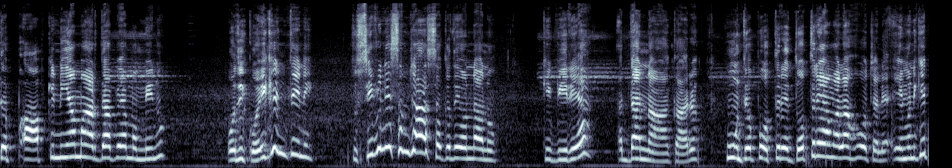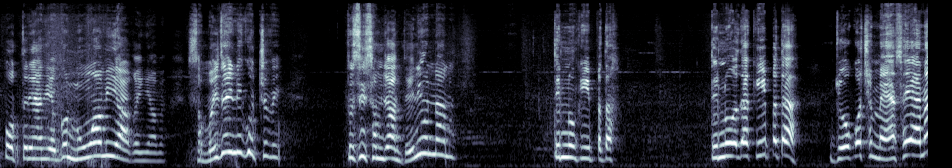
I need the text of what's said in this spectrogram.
ਤੇ ਆਪ ਕਿੰਨੀਆਂ ਮਾਰਦਾ ਪਿਆ ਮੰਮੀ ਨੂੰ? ਉਹਦੀ ਕੋਈ ਗਿਣਤੀ ਨਹੀਂ। ਤੁਸੀਂ ਵੀ ਨਹੀਂ ਸਮਝਾ ਸਕਦੇ ਉਹਨਾਂ ਨੂੰ ਕਿ ਵੀਰਿਆ ਅੱਧਾ ਨਾ ਕਰ। ਹੁਣ ਤੇ ਉਹ ਪੋਤਰੇ ਦੋਤਰਿਆਂ ਵਾਲਾ ਹੋ ਚਲਿਆ। ਇਵਨ ਕਿ ਪੋਤਰਿਆਂ ਦੀ ਅੱਗੋਂ ਨੂੰਹਾਂ ਵੀ ਆ ਗਈਆਂ ਵਾ। ਸਮਝਦਾ ਹੀ ਨਹੀਂ ਕੁਝ ਵੀ। ਤੁਸੀਂ ਸਮਝਾਉਂਦੇ ਨਹੀਂ ਉਹਨਾਂ ਨੂੰ। ਤੈਨੂੰ ਕੀ ਪਤਾ? ਤੈਨੂੰ ਉਹਦਾ ਕੀ ਪਤਾ? ਜੋ ਕੁਛ ਮੈਂ ਸਿਆ ਨਾ,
